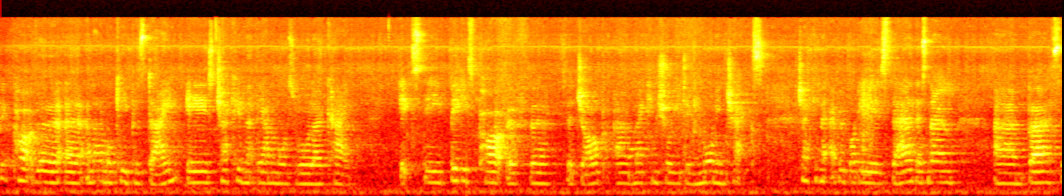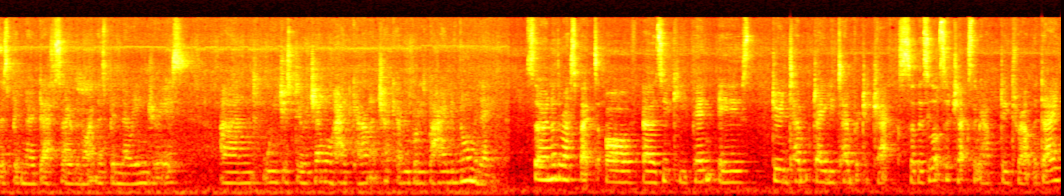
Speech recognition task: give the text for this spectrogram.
big part of a, uh, an animal keeper's day is checking that the animals are all okay. It's the biggest part of the, the job, uh, making sure you're doing morning checks, checking that everybody is there. There's no um, births, there's been no deaths overnight, and there's been no injuries. And we just do a general head count and check everybody's behaving normally. So another aspect of uh, zookeeping is doing temp daily temperature checks. So there's lots of checks that we have to do throughout the day.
